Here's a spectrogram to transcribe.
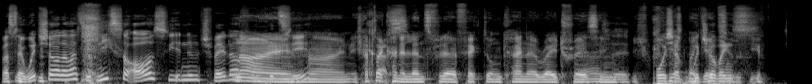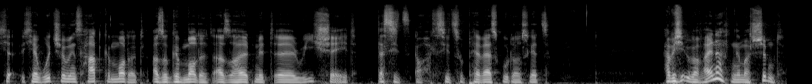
Was, der Witcher oder was? Sieht nicht so aus wie in dem Trailer nein, vom PC? nein. Ich habe da keine Lensflare-Effekte und keine Raytracing. Also, ich oh, ich habe mein Witcher übrigens, ich, ich hab Witcher übrigens hart gemoddet. Also gemoddet, also halt mit äh, Reshade. Das sieht, oh, das sieht so pervers gut aus jetzt. Habe ich über Weihnachten gemacht, stimmt.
